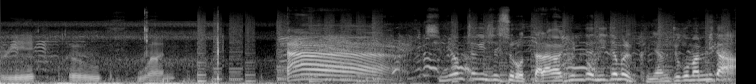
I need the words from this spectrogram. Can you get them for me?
Three, two, one. 아 치명적인 실수로 따라가기 힘든 이 점을 그냥 주고 맙니다.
